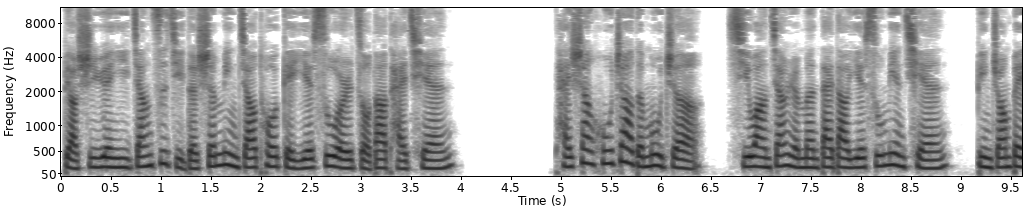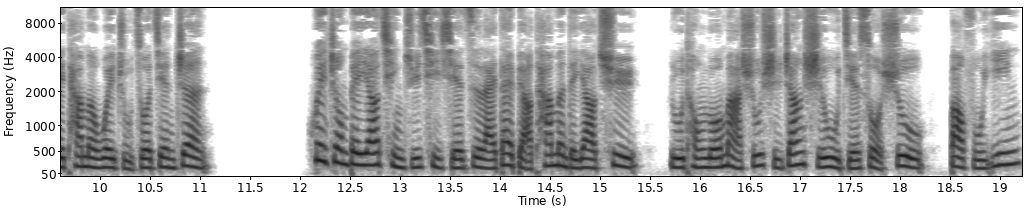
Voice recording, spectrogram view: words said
表示愿意将自己的生命交托给耶稣而走到台前。台上呼召的牧者希望将人们带到耶稣面前。并装备他们为主做见证。会众被邀请举起鞋子来代表他们的要去，如同罗马书十章十五节所述：报福音、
